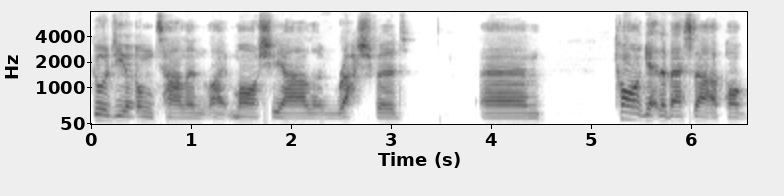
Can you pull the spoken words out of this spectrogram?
good young talent like Martial and Rashford. Um, can't get the best out of Pogba,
